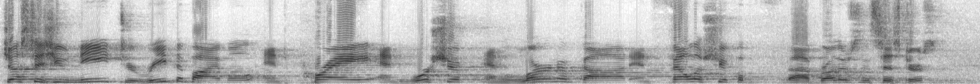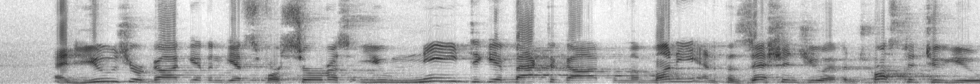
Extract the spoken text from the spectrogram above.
Just as you need to read the Bible and pray and worship and learn of God and fellowship with uh, brothers and sisters and use your God given gifts for service, you need to give back to God from the money and possessions you have entrusted to you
